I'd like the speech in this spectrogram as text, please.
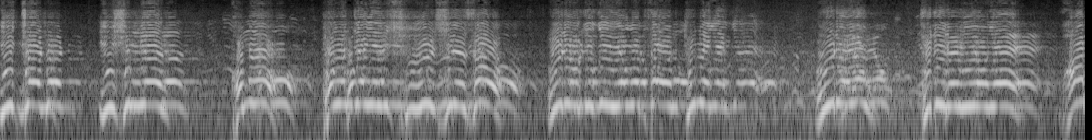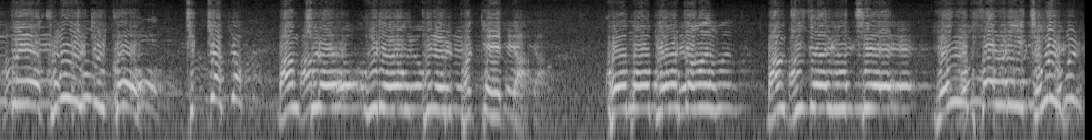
2020년 고모 병원장의 수술실에서 의료기기 영업사원 두 명에게 의료용 드릴을 이용해 환부에 구멍을 뚫고 직접 망치로 의료용 핀을 받게 했다. 고모 병원장은 망치자 위치에 영업사원이 정을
